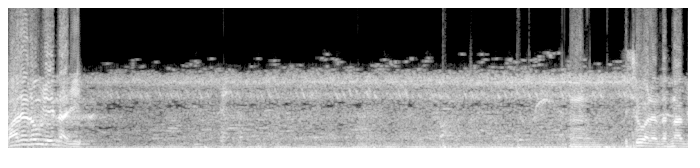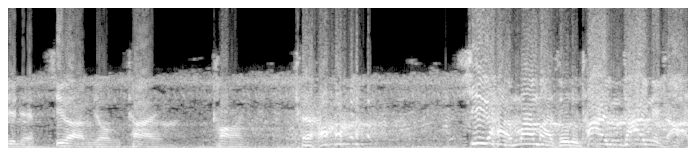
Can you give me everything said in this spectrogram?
ဘာလဲတော့ရိတ်တာကြီး ချို့ကလည်းသနှပ်ပြစ်တယ်ရှိကပြောထိုင်ထိုင်ရှိကမှန်းမှဆိုလို့ထိုင်ထိုင်နဲ့ထား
